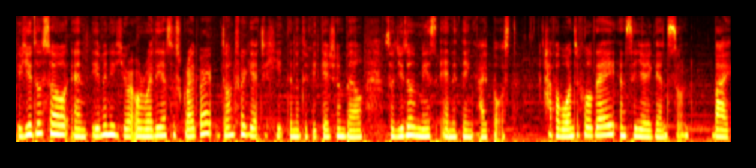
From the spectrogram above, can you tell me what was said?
If you do so and even if you're already a subscriber, don't forget to hit the notification bell so you don't miss anything I post. Have a wonderful day and see you again soon. Bye.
